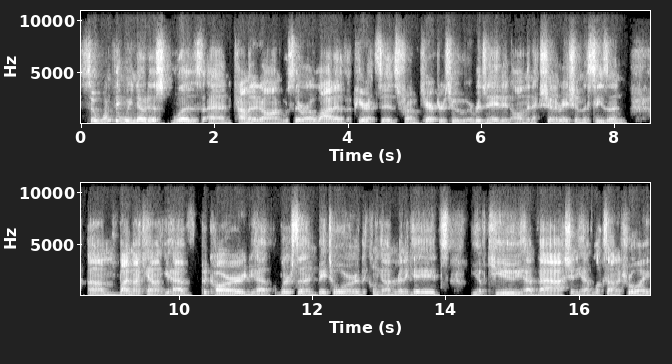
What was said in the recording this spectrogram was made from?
So one thing we noticed was and commented on was there were a lot of appearances from characters who originated on the Next Generation this season. Um, by my count, you have Picard, you have Lursa and B'Etor, the Klingon renegades. You have Q, you have Vash, and you have Lwaxana Troi.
